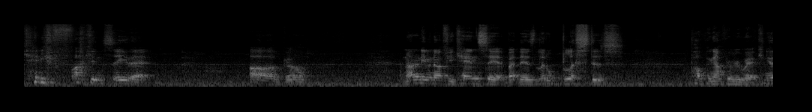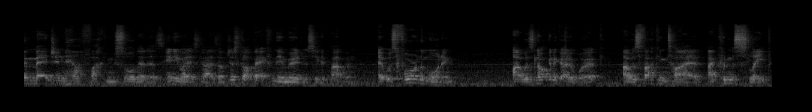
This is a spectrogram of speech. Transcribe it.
Can you fucking see that? Oh god. And I don't even know if you can see it, but there's little blisters popping up everywhere. Can you imagine how fucking sore that is? Anyways, guys, I've just got back from the emergency department. It was four in the morning. I was not gonna go to work. I was fucking tired. I couldn't sleep.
